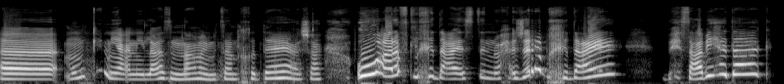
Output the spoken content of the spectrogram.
آه ممكن يعني لازم نعمل مثلا خدعة عشان اوه عرفت الخدعة استنى رح أجرب خدعة بحسابي هداك.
